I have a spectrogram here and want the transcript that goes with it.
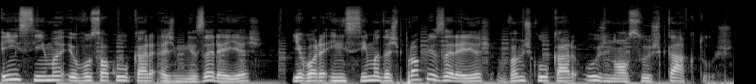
em cima eu vou só colocar as minhas areias e agora em cima das próprias areias vamos colocar os nossos cactos.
